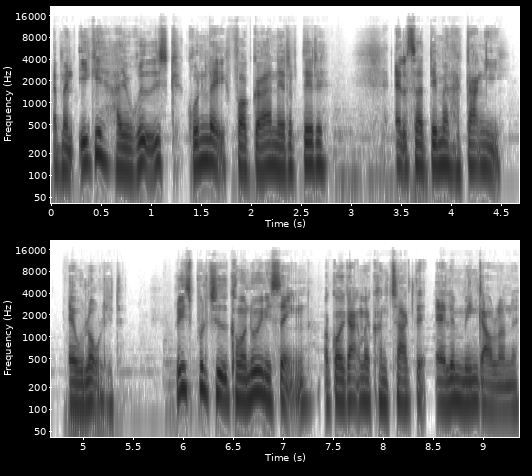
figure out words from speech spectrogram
at man ikke har juridisk grundlag for at gøre netop dette. Altså at det, man har gang i, er ulovligt. Rigspolitiet kommer nu ind i sagen og går i gang med at kontakte alle minkavlerne,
